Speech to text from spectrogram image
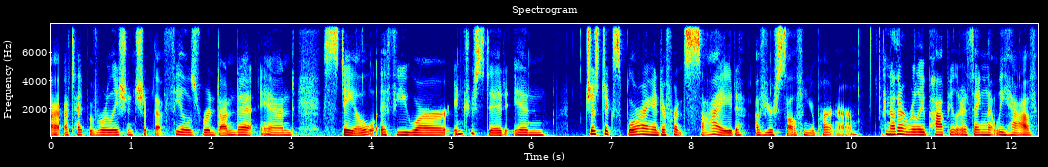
a, type of relationship that feels redundant and stale if you are interested in just exploring a different side of yourself and your partner. Another really popular thing that we have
